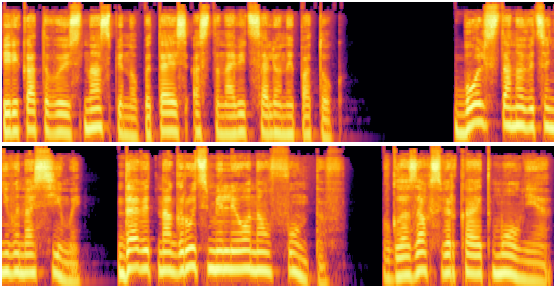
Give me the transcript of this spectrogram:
Перекатываюсь на спину, пытаясь остановить соленый поток. Боль становится невыносимой, давит на грудь миллионом фунтов. В глазах сверкает молния.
